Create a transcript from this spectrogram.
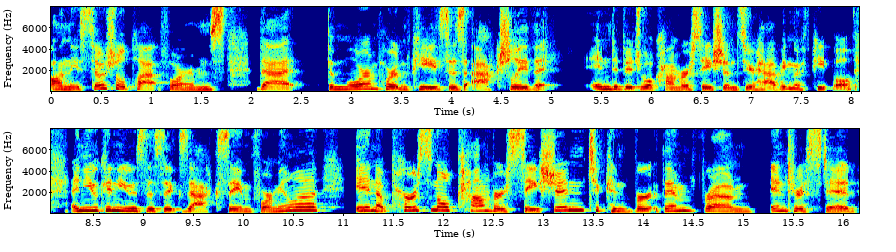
on these social platforms that the more important piece is actually the individual conversations you're having with people. And you can use this exact same formula in mm-hmm. a personal conversation to convert them from interested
